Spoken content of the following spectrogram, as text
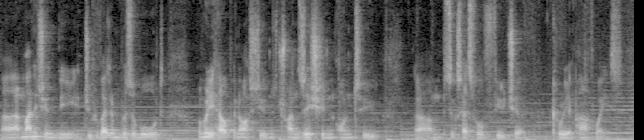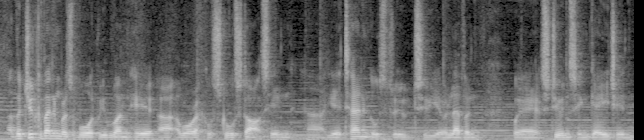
uh, managing the Duke of Edinburgh's award, and really helping our students transition onto um, successful future career pathways. Uh, the Duke of Edinburgh's Award we run here at Aurora Eccles School starts in uh, year 10 and goes through to year 11 where students engage in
